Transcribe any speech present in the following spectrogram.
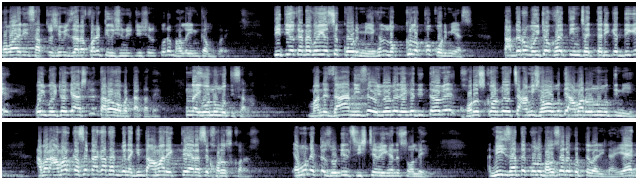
সবারই ছাত্র শিবির যারা করে টিউশন টিউশন করে, ভালো ইনকাম করে। তৃতীয় ক্যাটাগরি হচ্ছে কর্মী, এখানে লক্ষ লক্ষ কর্মী আছে। তাদেরও বৈঠক হয় তিন চার তারিখের দিকে, ওই বৈঠকে আসলে তারাও আবার টাকা দেয়। নাই, অনুমতি ছাড়া। মানে যা নিচে ওইভাবে রেখে দিতে হবে, খরচ করবে হচ্ছে আমি সভাপতি, আমার অনুমতি নিয়ে। আবার আমার কাছে টাকা থাকবে না, কিন্তু আমার এখতিয়ার আছে খরচ করার। এমন একটা জটিল সিস্টেম এখানে চলে। নিজ হাতে কোনো ভাউচারও করতে পারি নাই। এক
